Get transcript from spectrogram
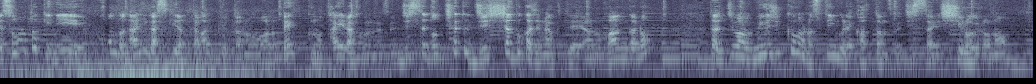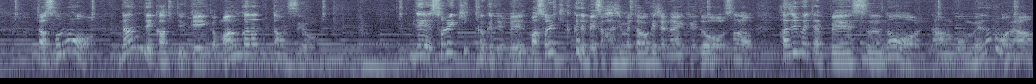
でその時に今度何が好きだったかって言ったのあのベックの平君なんですよ。実際どっちかっていうと実写とかじゃなくてあの漫画の。だから自分のミュージックマンのスティングレイ買ったんですけど実際に白色の。だからそのなんでかっていう原因が漫画だったんですよ。でそれきっかけでベ、まあ、それきっかけでベース始めたわけじゃないけどその初めてベースの何本目だろうな。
